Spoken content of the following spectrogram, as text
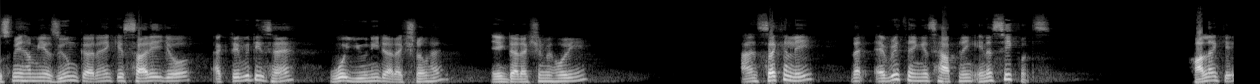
اس میں ہم یہ زوم کر رہے ہیں کہ ساری جو ایکٹیویٹیز ہیں وہ یونی ڈائریکشنل ہے ایک ڈائریکشن میں ہو رہی ہیں and secondly that everything is in sequence حالانکہ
